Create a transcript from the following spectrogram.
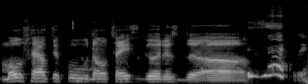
Most healthy food don't taste good as the uh Exactly.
